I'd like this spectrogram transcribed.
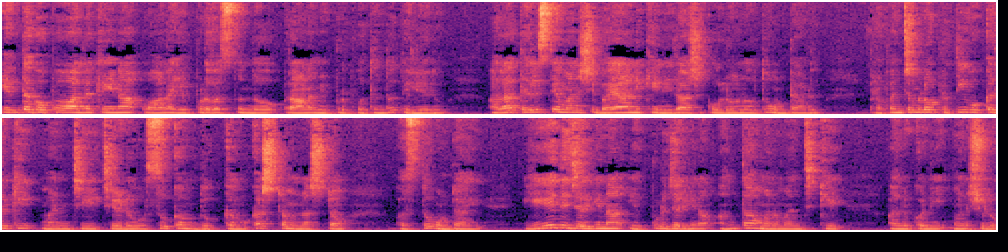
ఎంత గొప్ప వాళ్ళకైనా వాన ఎప్పుడు వస్తుందో ప్రాణం ఎప్పుడు పోతుందో తెలియదు. అలా తెలిస్తే మనిషి భయానికి నిరాశకు లోనవుతూ ఉంటాడు. ప్రపంచంలో ప్రతి ఒక్కరికి మంచి చెడు సుఖం దుఃఖం కష్టం నష్టం వస్తూ ఉంటాయి. ఏది జరిగినా ఎప్పుడు జరిగినా అంతా మన మంచికే అనుకొని మనుషులు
